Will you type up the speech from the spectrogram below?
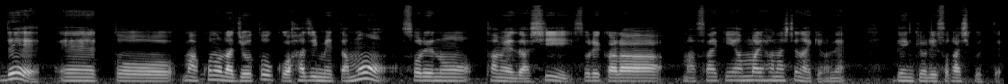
で、えー、っと、まあ、このラジオトークを始めたも、それのためだし、それから、まあ、最近あんまり話してないけどね、勉強で忙しくって。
